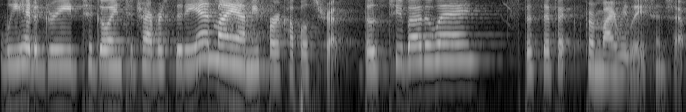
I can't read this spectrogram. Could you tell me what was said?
we had agreed to going to Traverse City and Miami for a couples trip. Those two, by the way, specific from my relationship.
